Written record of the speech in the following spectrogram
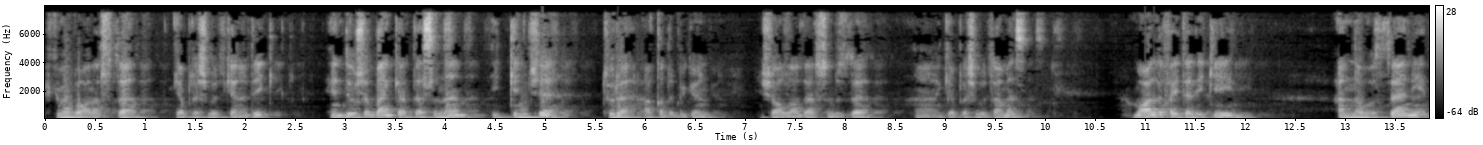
hukmi borasida gaplashib o'tgan edik endi o'sha bank kartasini ikkinchi turi haqida bugun inshaalloh darsimizda gaplashib o'tamiz muallif aytadiki النوع الثاني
